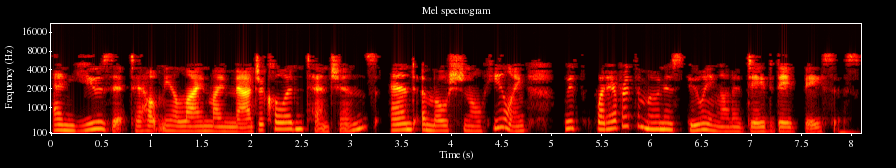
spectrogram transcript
and use it to help me align my magical intentions and emotional healing with whatever the moon is doing on a day to day basis.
